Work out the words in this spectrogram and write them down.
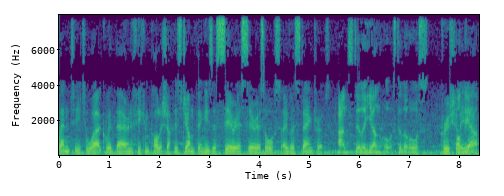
plenty to work with there. And if he can polish up his jumping, he's a serious, serious horse over staying trips. And still a young horse, still a horse. Crucially, yeah. Out.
